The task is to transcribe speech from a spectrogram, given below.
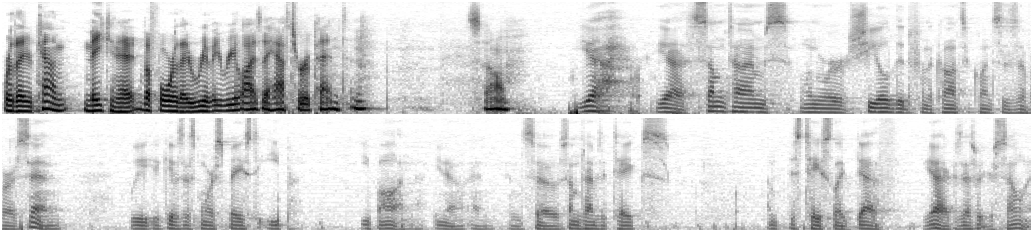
where they're kind of making it before they really realize they have to repent and so Yeah, yeah. Sometimes when we're shielded from the consequences of our sin, we, it gives us more space to eep, eep on, you know. And, and so sometimes it takes, um, this tastes like death. Yeah, because that's what you're sowing.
